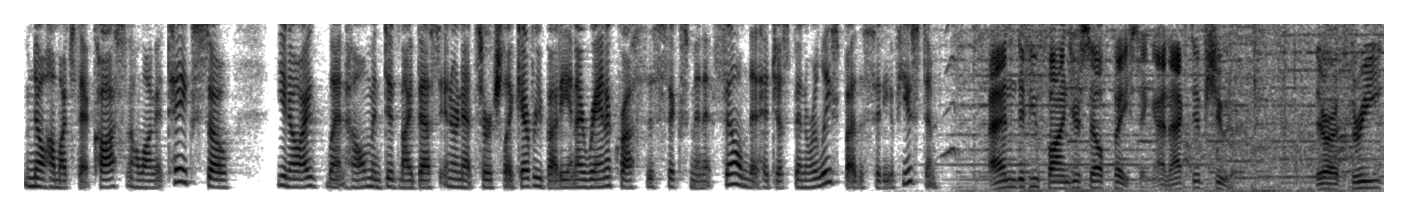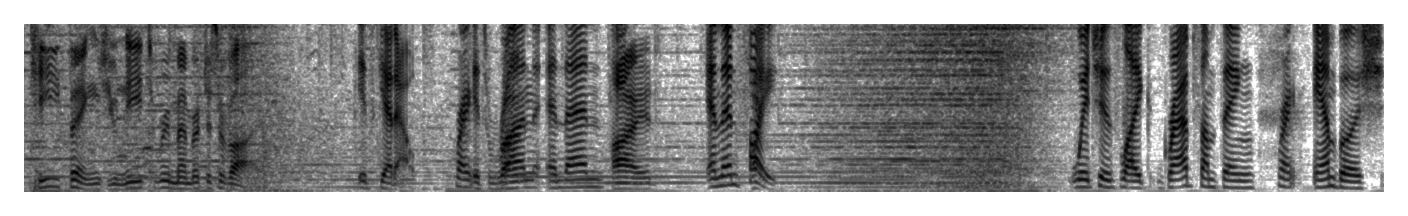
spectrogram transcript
know how much that costs and how long it takes. So you know, I went home and did my best internet search like everybody, and I ran across this six minute film that had just been released by the city of Houston. And if you find yourself facing an active shooter, there are three key things you need to remember to survive it's get out. Right. It's run, run and then hide and then fight. fight. Which is like grab something, right. ambush,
